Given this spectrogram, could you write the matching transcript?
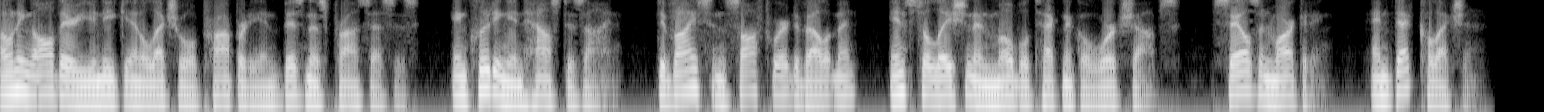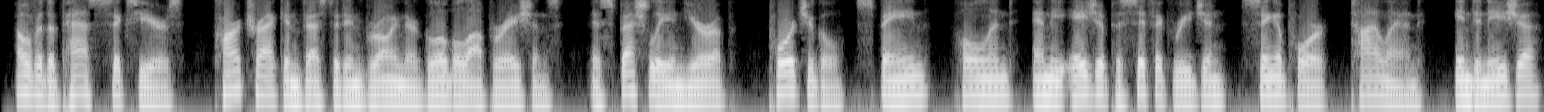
owning all their unique intellectual property and business processes, including in house design, device and software development, installation and mobile technical workshops, sales and marketing, and debt collection. Over the past six years, CarTrack invested in growing their global operations, especially in Europe, Portugal, Spain, Poland, and the Asia Pacific region, Singapore, Thailand, Indonesia,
